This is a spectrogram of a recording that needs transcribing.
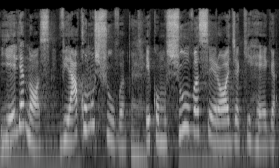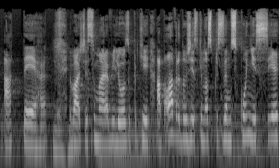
E ele a nós virá como chuva, É. e como chuva seródia que rega a terra. Eu acho isso maravilhoso, porque a palavra nos diz que nós precisamos conhecer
